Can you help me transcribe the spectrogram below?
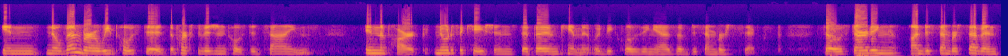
in November, we posted, the Parks Division posted signs in the park, notifications that the encampment would be closing as of December 6th. So starting on December 7th,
